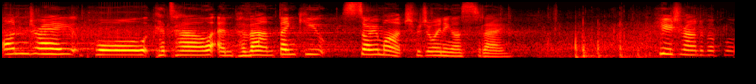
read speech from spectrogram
Andre, Paul, Katell, and Pavan, thank you so much for joining us today. Huge round of applause.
